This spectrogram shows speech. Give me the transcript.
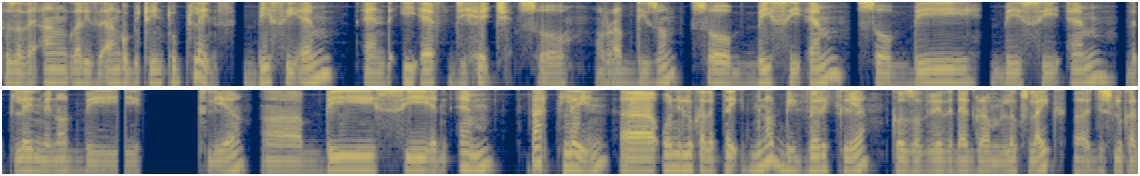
Those are the angle that is the angle between two planes, BCM and EFGH. So rub these on. So BCM, so B BCM, the plane may not be clear. Uh, B, C, and M, that plane, uh, when you look at the plane, it may not be very clear because of the way the diagram looks like. Uh, just look at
